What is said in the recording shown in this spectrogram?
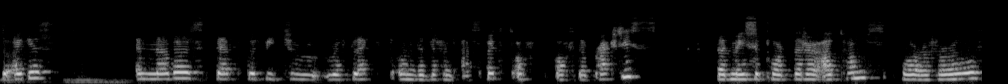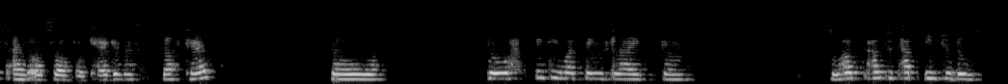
So I guess another step could be to reflect on the different aspects of, of the practice that may support better outcomes for referrals and also for caregivers self-care. So, so thinking about things like um, so how, how to tap into those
